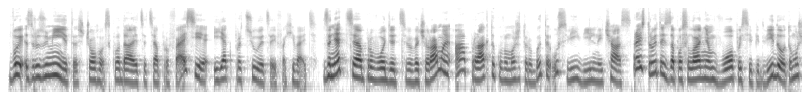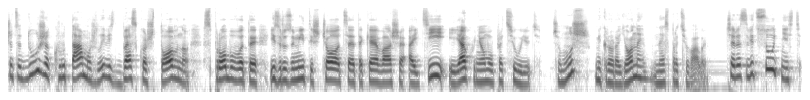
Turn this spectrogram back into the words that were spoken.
Ви зрозумієте, з чого складається ця професія і як працює цей фахівець. Заняття проводять вечорами, а практику ви можете робити у свій вільний час. Реєструйтесь за посиланням в описі під відео, тому що це дуже крута можливість безкоштовно спробувати і зрозуміти, що це таке ваше IT і як у ньому працюють. Чому ж мікрорайони не спрацювали? Через відсутність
